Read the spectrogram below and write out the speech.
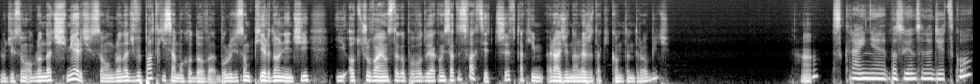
Ludzie chcą oglądać śmierć, chcą oglądać wypadki samochodowe, bo ludzie są pierdolnięci i odczuwają z tego powodu jakąś satysfakcję. Czy w takim razie należy taki content robić? Ha? Skrajnie bazujące na dziecku?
